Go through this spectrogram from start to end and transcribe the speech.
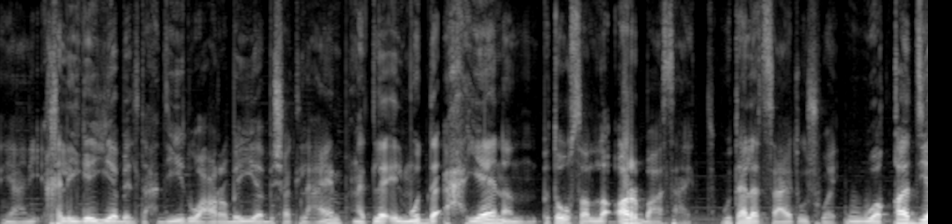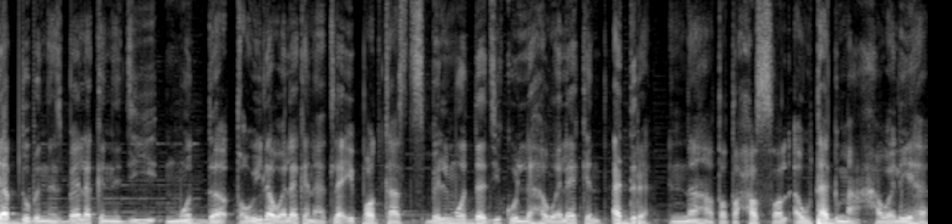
يعني خليجية بالتحديد وعربية بشكل عام. هتلاقي المدة أحيانا بتوصل لأربع ساعات. وثلاث ساعات وشوية. وقد يبدو بالنسبة لك إن دي مدة طويلة ولكن هتلاقي بودكاست بالمدة دي كلها ولكن قادرة إنها تتحصل أو تجمع حواليها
